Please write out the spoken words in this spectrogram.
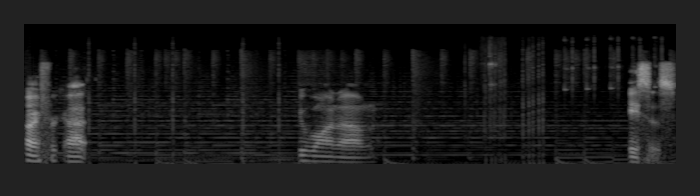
Oh, I forgot. You want um aces.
